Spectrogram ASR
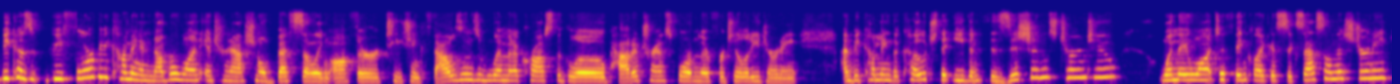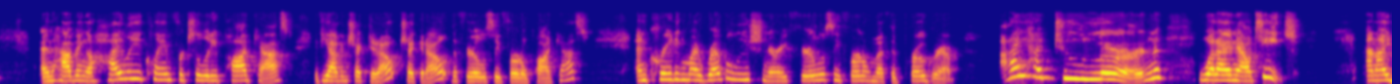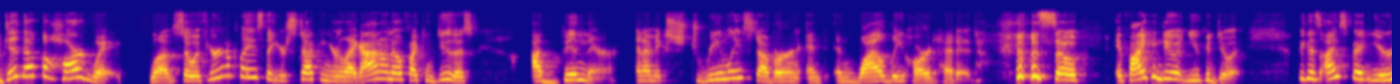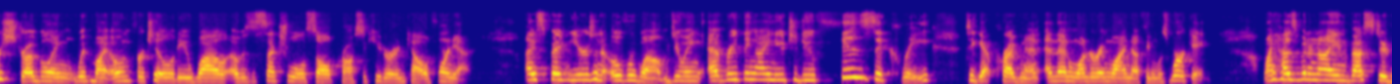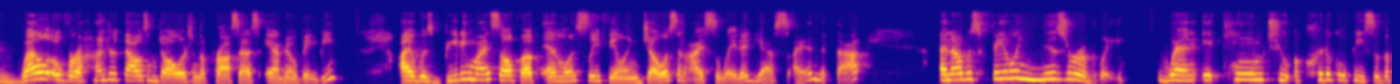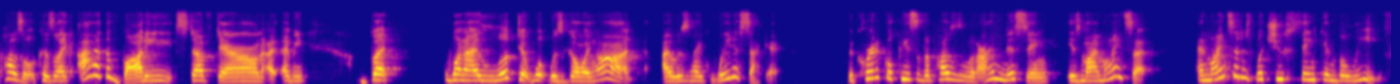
Because before becoming a number one international best-selling author, teaching thousands of women across the globe how to transform their fertility journey, and becoming the coach that even physicians turn to when they want to think like a success on this journey, and having a highly acclaimed fertility podcast. If you haven't checked it out, check it out, the Fearlessly Fertile podcast, and creating my revolutionary Fearlessly Fertile Method program. I had to learn what I now teach. And I did that the hard way, love. So if you're in a place that you're stuck and you're like, I don't know if I can do this, I've been there and I'm extremely stubborn and, and wildly hard headed. so if I can do it, you can do it. Because I spent years struggling with my own fertility while I was a sexual assault prosecutor in California. I spent years in overwhelm doing everything I knew to do physically to get pregnant and then wondering why nothing was working. My husband and I invested well over a $100,000 in the process and no baby. I was beating myself up endlessly, feeling jealous and isolated. Yes, I admit that. And I was failing miserably when it came to a critical piece of the puzzle. Because, like, I had the body stuff down. I, I mean, but when I looked at what was going on, I was like, wait a second. The critical piece of the puzzle that I'm missing is my mindset. And mindset is what you think and believe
